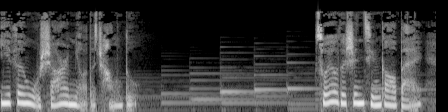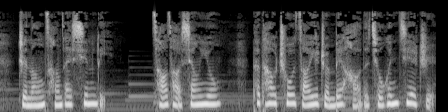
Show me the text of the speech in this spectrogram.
一分五十二秒的长度。所有的深情告白，只能藏在心里，草草相拥。他掏出早已准备好的求婚戒指，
